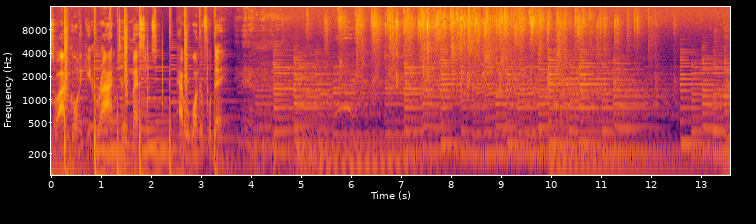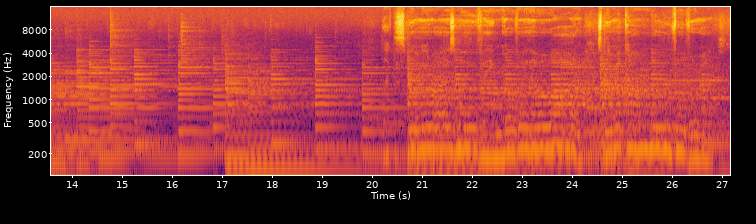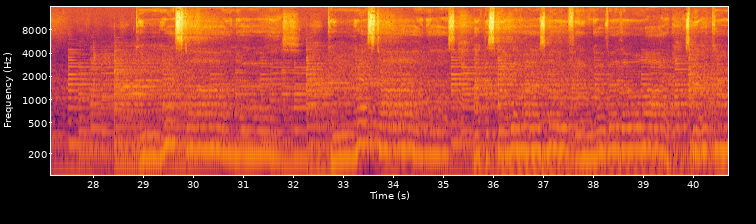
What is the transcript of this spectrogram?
so I'm going to get right to the message. Have a wonderful day. Spirit was moving over the water. Spirit come.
